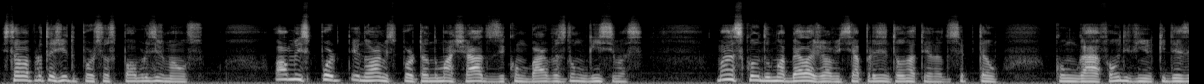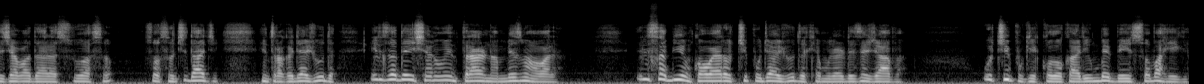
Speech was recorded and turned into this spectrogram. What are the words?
estava protegido por seus pobres irmãos, homens por, enormes portando machados e com barbas longuíssimas. Mas quando uma bela jovem se apresentou na tenda do septão com um garrafão de vinho que desejava dar à sua, sua santidade em troca de ajuda, eles a deixaram entrar na mesma hora. Eles sabiam qual era o tipo de ajuda que a mulher desejava, o tipo que colocaria um bebê em sua barriga.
